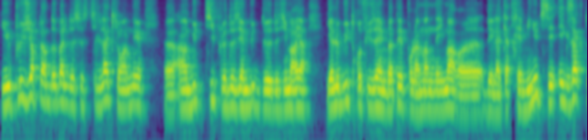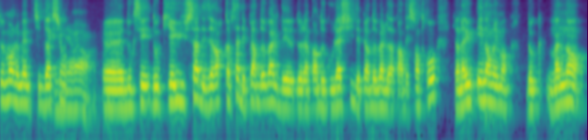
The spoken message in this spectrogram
Il y a eu plusieurs pertes de balles de ce style-là qui ont amené euh, à un but type, le deuxième but de, de Di Maria. Il y a le but refusé à Mbappé pour la main de Neymar euh, dès la quatrième minute. C'est exactement le même type d'action. Euh, donc, c'est, donc il y a eu ça, des erreurs comme ça, des pertes de balles de, de la part de Goulachi, des pertes de balles de la part des centraux. Il y en a eu énormément. Donc maintenant,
